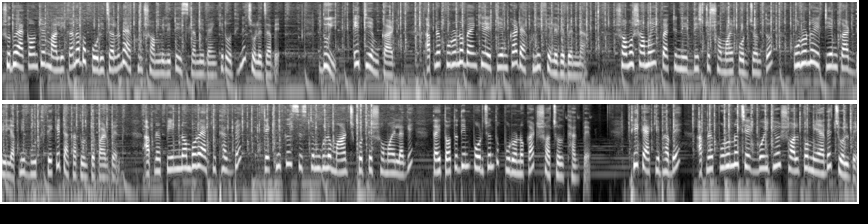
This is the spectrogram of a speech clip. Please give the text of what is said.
শুধু অ্যাকাউন্টের মালিকানা বা পরিচালনা এখন সম্মিলিত ইসলামী ব্যাংকের অধীনে চলে যাবে। দুই, এটিএম কার্ড। আপনার পুরনো ব্যাংকের এটিএম কার্ড এখনই ফেলে দেবেন না। সমসাময়িক বা একটা নির্দিষ্ট সময় পর্যন্ত পুরনো এটিএম কার্ড দিলে আপনি বুথ থেকে টাকা তুলতে পারবেন। আপনার পিন নম্বরও একই থাকবে। টেকনিক্যাল সিস্টেমগুলো মার্জ করতে সময় লাগে, তাই ততদিন পর্যন্ত পুরনো কার্ড সচল থাকবে। ঠিক একইভাবে আপনার পুরনো চেক বইটিও স্বল্প মেয়াদে চলবে।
